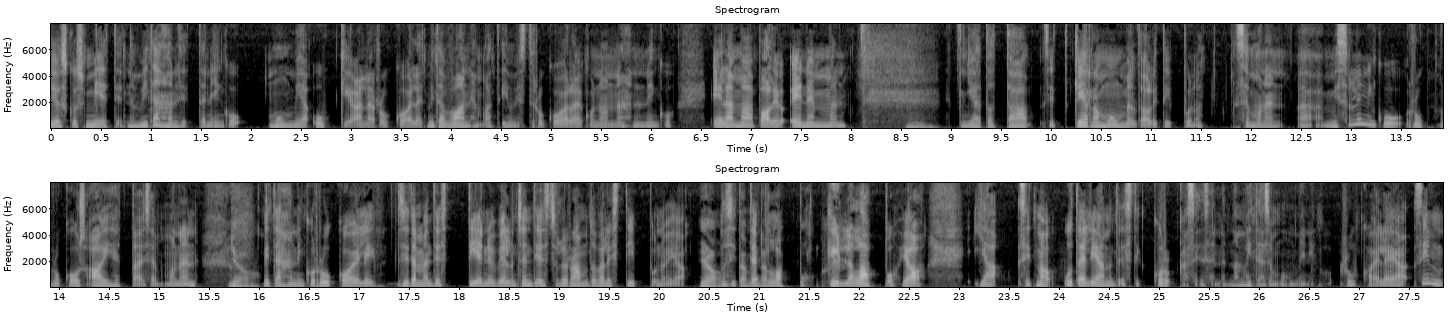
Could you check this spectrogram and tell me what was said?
joskus miettii, että no mitähän sitten niinku mummi ja ukki aina rukoilee, että mitä vanhemmat ihmiset rukoilee, kun on nähnyt niin kuin elämää paljon enemmän. Hmm. Ja tota, sitten kerran mummilta oli tippunut semmoinen, äh, missä oli niinku ru- rukousaihe tai semmoinen, mitä hän niinku rukoili. Sitä mä en tietysti tiennyt vielä, mutta sen tietysti se oli raamatun välissä tippunut. Ja, joo, no tämmöinen lappu. Kyllä, lappu, joo. Ja sitten mä uteliaana tietysti kurkkasin sen, että no mitä se mummi niinku rukoilee. Ja siinä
